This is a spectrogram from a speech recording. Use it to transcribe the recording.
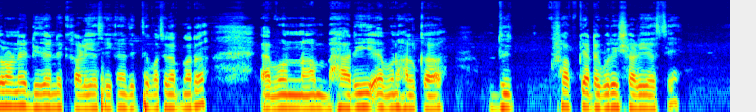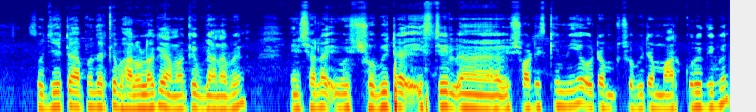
ধরনের ডিজাইনের শাড়ি আছে এখানে দেখতে পাচ্ছেন আপনারা। এবং ভারী এবং হালকা দুই, সব ক্যাটাগরির শাড়ি আছে। সো যেটা আপনাদেরকে ভালো লাগে আমাকে জানাবেন। ইনশাল্লাহ ওই ছবিটা স্টিল শর্ট স্ক্রিন নিয়ে ওটা ছবিটা মার্ক করে দিবেন।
